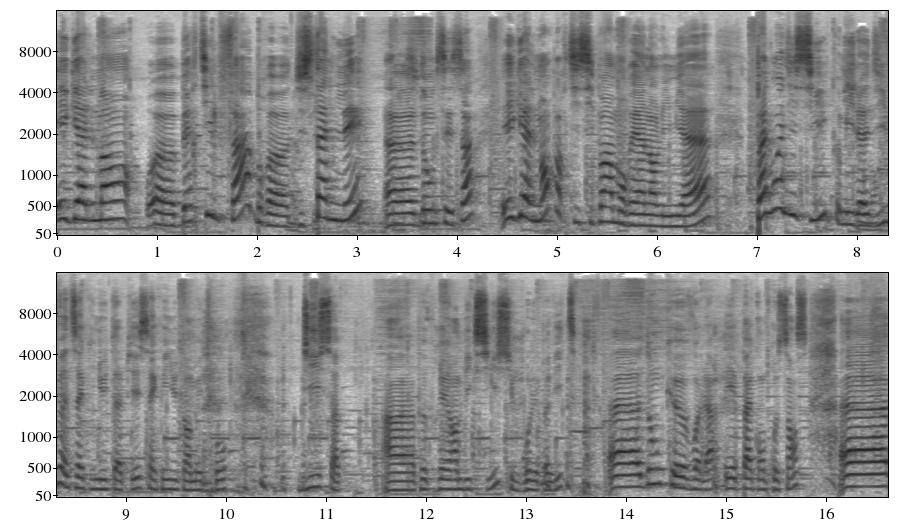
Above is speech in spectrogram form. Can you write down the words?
également euh, Bertil Fabre du Stanley. Donc c'est ça. Également participant à Montréal en Lumière. Pas loin d'ici, comme il a dit, 25 minutes à pied, 5 minutes en métro. 10 à à peu près en Bixi, si vous roulez pas vite. Euh, donc euh, voilà, et pas contresens. Euh,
